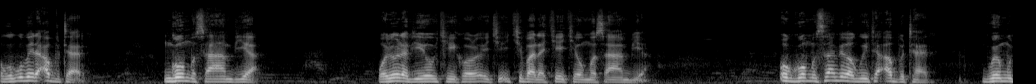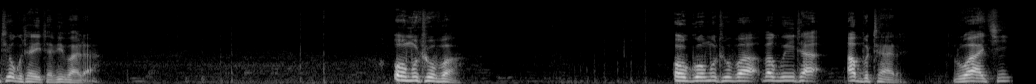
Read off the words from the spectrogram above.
ogwo gubeera abtar ngaomusambya wali olabyeyo kibala kyekyomusambya ogwo omusambya baguyita abtar gwe muti ogutaleeta bibala omutuba ogwo omutuba baguyita abtar lwaki?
